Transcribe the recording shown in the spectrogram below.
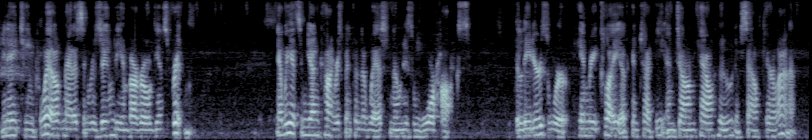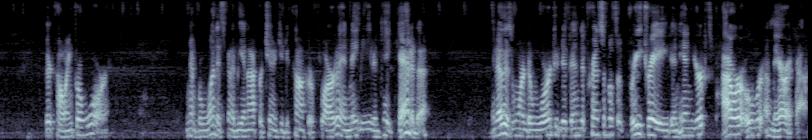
In 1812, Madison resumed the embargo against Britain. Now, we had some young congressmen from the West known as war hawks. The leaders were Henry Clay of Kentucky and John Calhoun of South Carolina. They're calling for war. Number one, it's going to be an opportunity to conquer Florida and maybe even take Canada. And others wanted a war to defend the principles of free trade and end Europe's power over America.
